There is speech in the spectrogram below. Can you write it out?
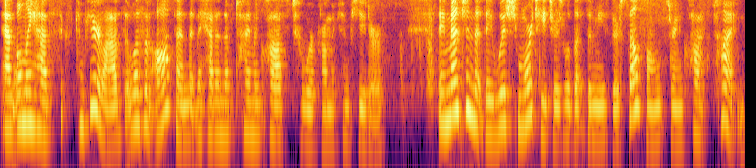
and only had six computer labs, it wasn't often that they had enough time in class to work on the computer. They mentioned that they wished more teachers would let them use their cell phones during class time.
